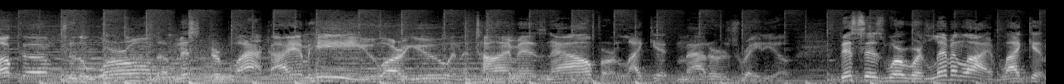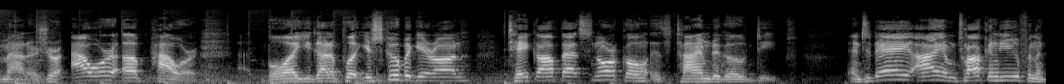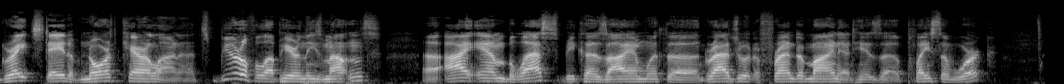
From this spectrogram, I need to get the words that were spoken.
Welcome to the world of Mr. Black. I am he, you are you, and the time is now for Like It Matters Radio. This is where we're living life like it matters, your hour of power. Boy, you got to put your scuba gear on, take off that snorkel. It's time to go deep. And today I am talking to you from the great state of North Carolina. It's beautiful up here in these mountains. Uh, I am blessed because I am with a graduate, a friend of mine at his uh, place of work.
